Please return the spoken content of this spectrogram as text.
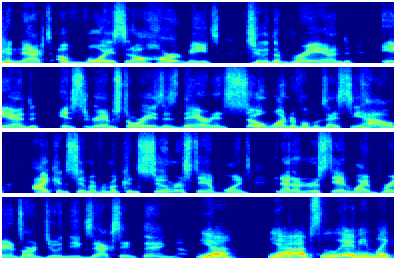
connect a voice and a heartbeat to the brand. And Instagram stories is there. And it's so wonderful because I see how I consume it from a consumer standpoint. And I don't understand why brands aren't doing the exact same thing. Yeah. Yeah, absolutely. I mean, like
